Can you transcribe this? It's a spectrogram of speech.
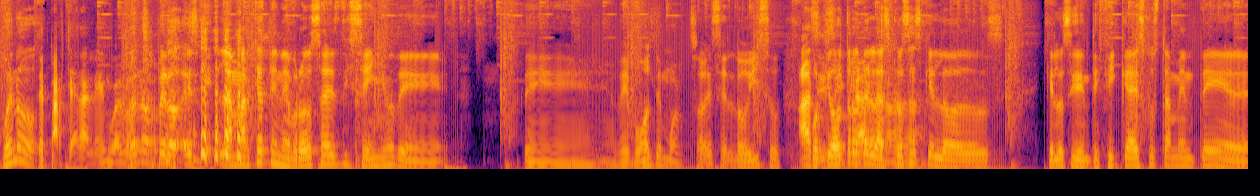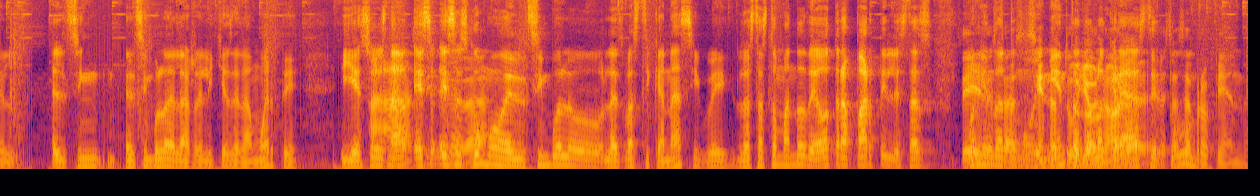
Bueno. Se parte la lengua, Bueno, pero es que la marca tenebrosa es diseño de. De, de Voldemort, ¿sabes? Él lo hizo. Ah, Porque otra de las cosas que los que los identifica es justamente el, el, el símbolo de las reliquias de la muerte. Y eso es nada, ah, eso, es como el símbolo, la esvástica nazi, güey. Lo estás tomando de otra parte y le estás poniendo a tu movimiento, no lo creaste lo, estás apropiando.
